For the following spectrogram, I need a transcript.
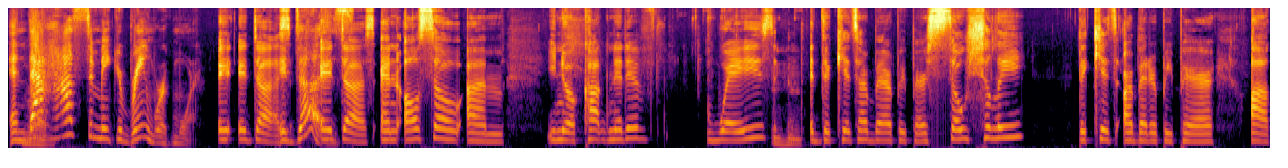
and that has to make your brain work more. It, it does. It does. It does. And also, um, you know, cognitive ways, the kids are better prepared socially. The kids are better prepared. Uh,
